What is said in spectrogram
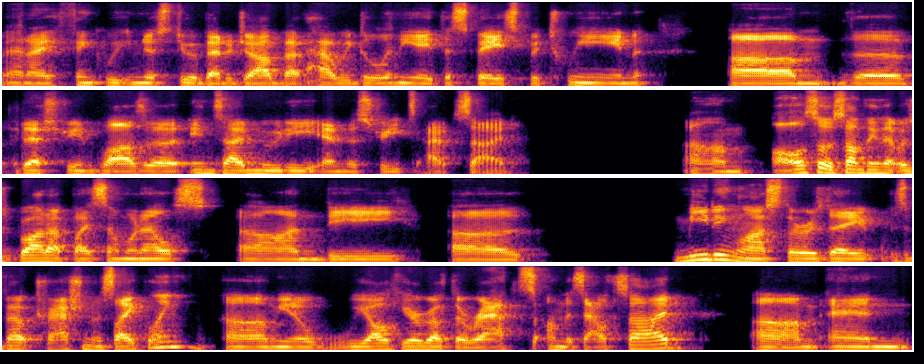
and I think we can just do a better job about how we delineate the space between um, the pedestrian plaza inside Moody and the streets outside. Um, also, something that was brought up by someone else on the uh, meeting last Thursday was about trash and recycling. Um, you know, we all hear about the rats on the south side. Um, and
